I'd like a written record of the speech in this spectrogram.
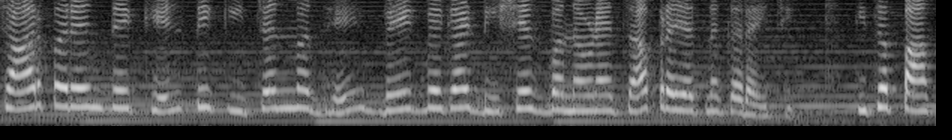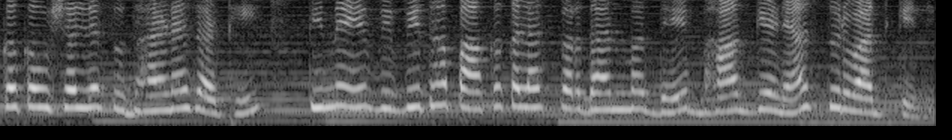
चार पर्यंत देखील ती किचनमध्ये वेगवेगळ्या डिशेस बनवण्याचा प्रयत्न करायची. तिचं पाककौशल्य सुधारण्यासाठी तिने विविध पाककला स्पर्धांमध्ये भाग घेण्यास सुरुवात केली.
